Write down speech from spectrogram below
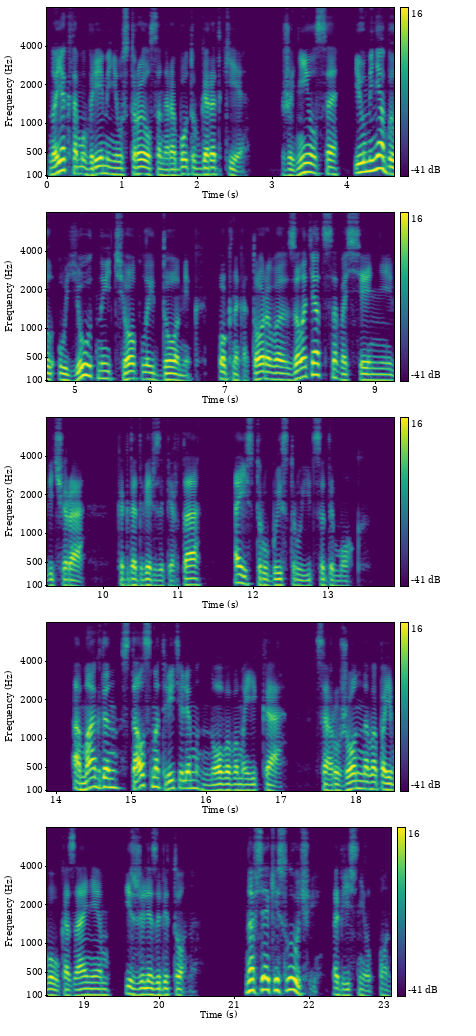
Но я к тому времени устроился на работу в городке. Женился, и у меня был уютный, теплый домик, окна которого золотятся в осенние вечера, когда дверь заперта, а из трубы струится дымок. А Магден стал смотрителем нового маяка, сооруженного по его указаниям из железобетона. «На всякий случай», — объяснил он.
